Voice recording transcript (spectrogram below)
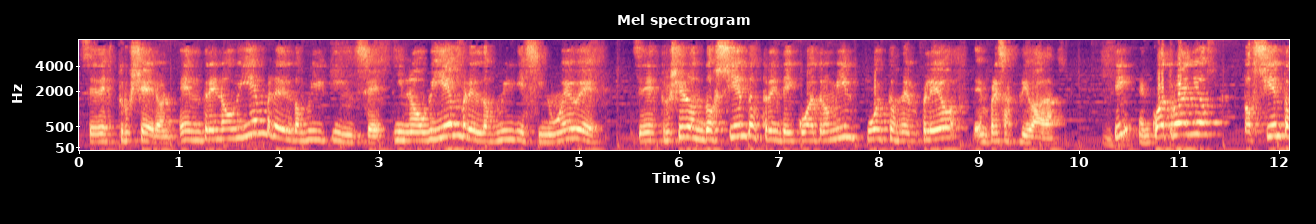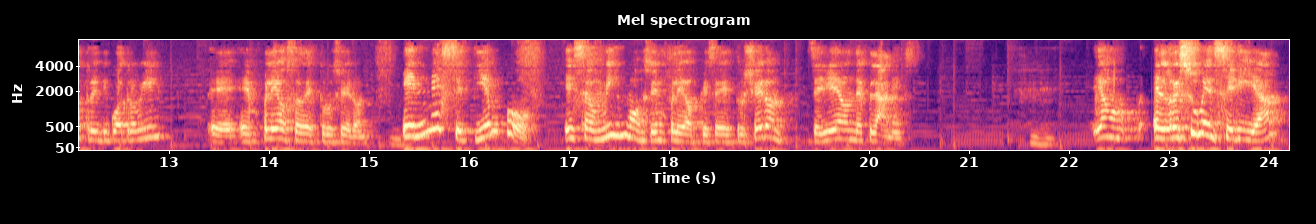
se destruyeron entre noviembre del 2015 y noviembre del 2019 se destruyeron 234 mil puestos de empleo de empresas privadas. ¿Sí? En cuatro años, 234 mil eh, empleos se destruyeron. En ese tiempo, esos mismos empleos que se destruyeron se dieron de planes. Digamos, el resumen sería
